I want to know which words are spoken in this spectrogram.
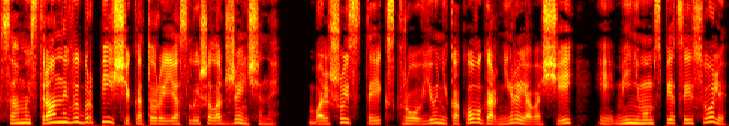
«Самый странный выбор пищи, который я слышал от женщины. Большой стейк с кровью, никакого гарнира и овощей, и минимум специй и соли.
